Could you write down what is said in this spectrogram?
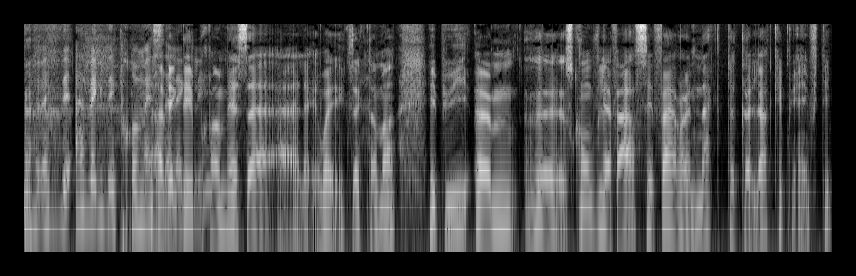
Avec, des, avec des promesses avec à la des promesses à, Oui, exactement. Et puis, euh, ce qu'on voulait faire, c'est faire un acte de colloque et puis inviter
